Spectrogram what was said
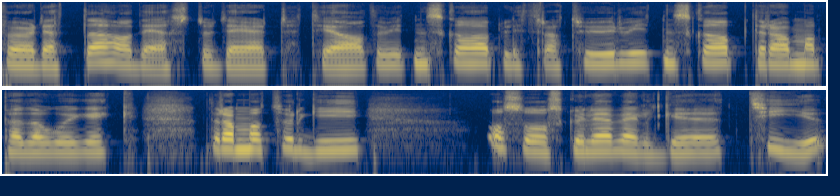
før dette hadde jeg studert teatervitenskap, litteraturvitenskap, dramapedagogikk, dramaturgi, og så skulle jeg velge TIU.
